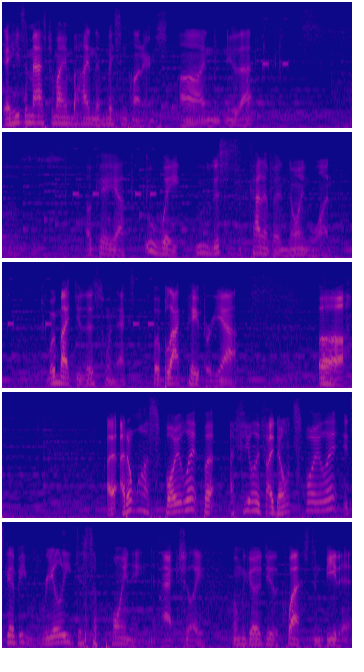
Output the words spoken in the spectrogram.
Yeah, he's a mastermind behind the Missing Hunters. Uh, I knew that. Okay, yeah. Ooh, wait. Ooh, this is kind of an annoying one. We might do this one next. But black paper, yeah. uh, I, I don't want to spoil it, but I feel if I don't spoil it, it's going to be really disappointing, actually, when we go do the quest and beat it.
